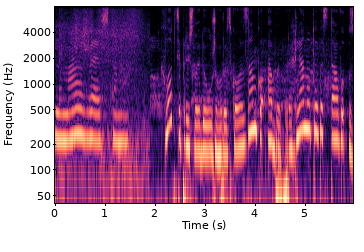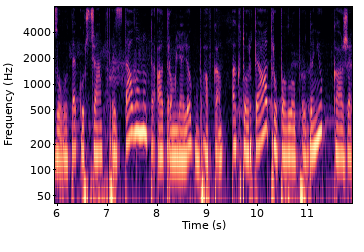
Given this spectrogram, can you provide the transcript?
немає жестами. Хлопці прийшли до Ужгородського замку, аби переглянути виставу Золоте курча, представлену театром ляльок Бавка. Актор театру Павло Проданюк каже,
